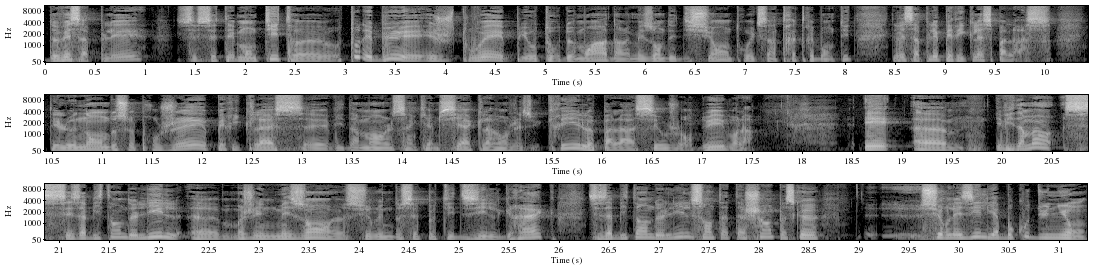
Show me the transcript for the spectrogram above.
devait s'appeler, c'était mon titre au tout début, et, je trouvais, et puis autour de moi, dans la maison d'édition, on trouvait que c'est un très très bon titre, il devait s'appeler Périclès Palace. C'était le nom de ce projet. Périclès, c'est évidemment le 5e siècle avant Jésus-Christ, le palace, c'est aujourd'hui, voilà. Et euh, évidemment, ces habitants de l'île, euh, moi j'ai une maison euh, sur une de ces petites îles grecques, ces habitants de l'île sont attachants parce que sur les îles, il y a beaucoup d'union.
